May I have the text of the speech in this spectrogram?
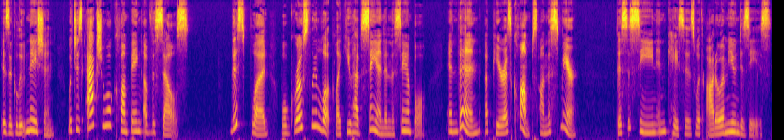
is agglutination, which is actual clumping of the cells. This blood will grossly look like you have sand in the sample and then appear as clumps on the smear. This is seen in cases with autoimmune disease.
